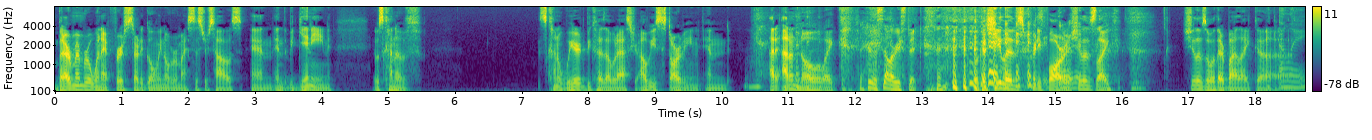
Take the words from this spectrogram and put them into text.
but I remember when I first started going over to my sister's house, and in the beginning, it was kind of it's kind of weird because I would ask her, I'll be starving, and I, I don't know, like here's a celery stick. because she lives pretty She far. threw She it. lives like she lives over there by like uh LA.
